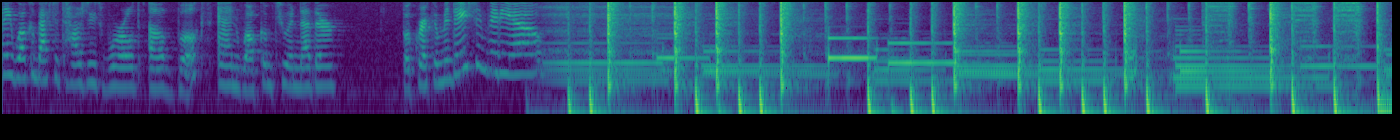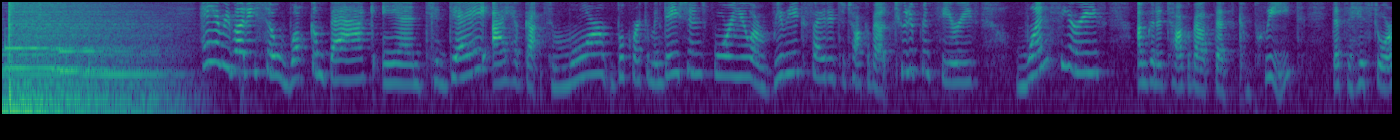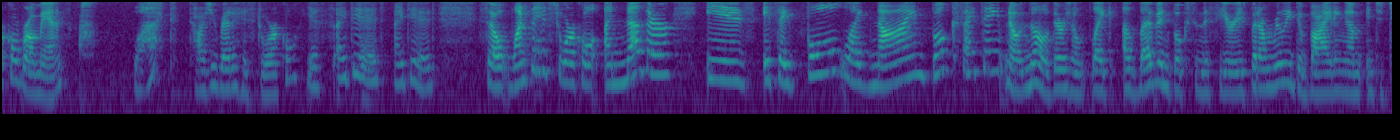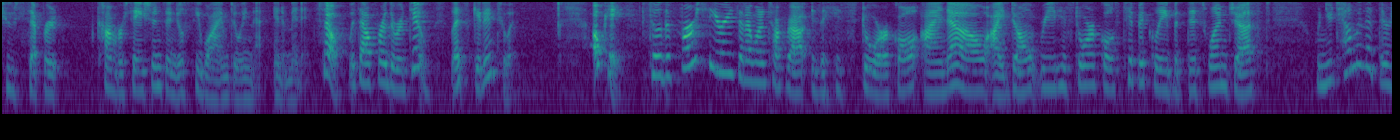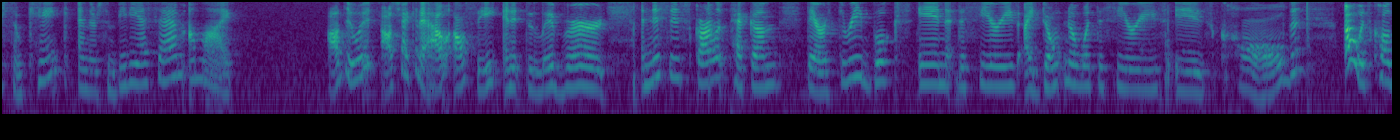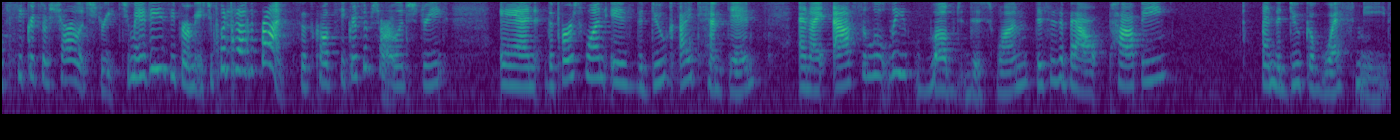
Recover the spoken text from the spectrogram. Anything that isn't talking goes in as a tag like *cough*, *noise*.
everybody, welcome back to Taji's World of Books and welcome to another book recommendation video. Hey everybody, so welcome back and today I have got some more book recommendations for you. I'm really excited to talk about two different series. One series I'm going to talk about that's complete, that's a historical romance. Ah, What? Taji read a historical? Yes, I did. I did. So one's a historical. Another is it's a full like nine books, I think. No, no, there's a, like 11 books in the series, but I'm really dividing them into two separate conversations and you'll see why I'm doing that in a minute. So without further ado, let's get into it. Okay, so the first series that I want to talk about is a historical. I know I don't read historicals typically, but this one just, when you tell me that there's some kink and there's some BDSM, I'm like, I'll do it. I'll check it out. I'll see. And it delivered. And this is Scarlett Peckham. There are three books in the series. I don't know what the series is called. Oh, it's called Secrets of Charlotte Street. She made it easy for me. She put it on the front. So it's called Secrets of Charlotte Street. And the first one is The Duke I Tempted. And I absolutely loved this one. This is about Poppy and the Duke of Westmead.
